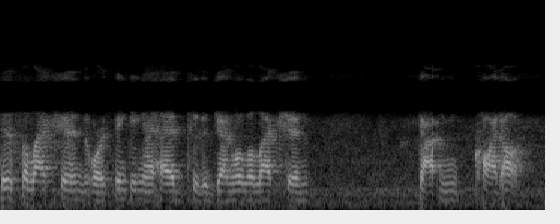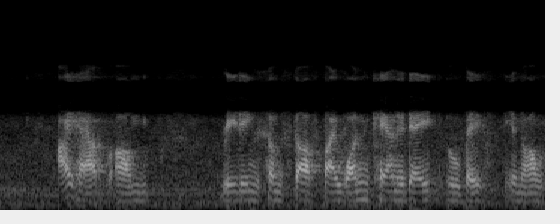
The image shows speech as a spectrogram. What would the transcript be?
this election or thinking ahead to the general election, gotten caught up? I have. Um, reading some stuff by one candidate who based, you know,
